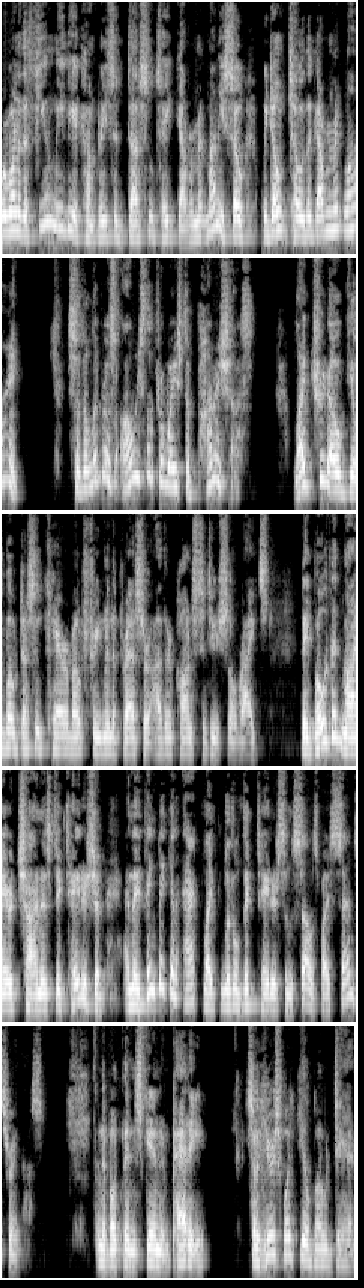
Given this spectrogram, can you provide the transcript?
We're one of the few media companies that doesn't take government money, so we don't toe the government line. So the liberals always look for ways to punish us. Like Trudeau, Guilbeault doesn't care about freedom of the press or other constitutional rights. They both admire China's dictatorship, and they think they can act like little dictators themselves by censoring us. And they're both thin skinned and petty. So here's what Guilbeault did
